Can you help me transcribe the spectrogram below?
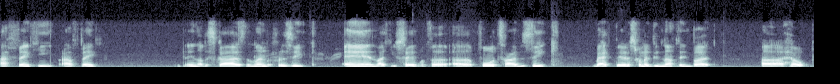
I think he, I think, you know, the sky's the limit for Zeke. And like you said, with a, a full time Zeke, back there. It's going to do nothing but uh, help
